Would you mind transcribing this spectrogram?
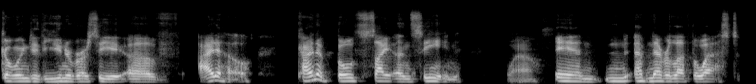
going to the University of Idaho, kind of both sight unseen Wow. And have never left the West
